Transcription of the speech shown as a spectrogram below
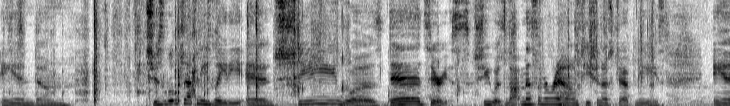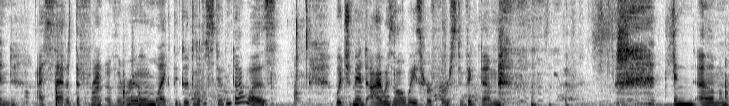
and um, she was a little Japanese lady, and she was dead serious. She was not messing around teaching us Japanese. And I sat at the front of the room like the good little student I was, which meant I was always her first victim. and, um,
